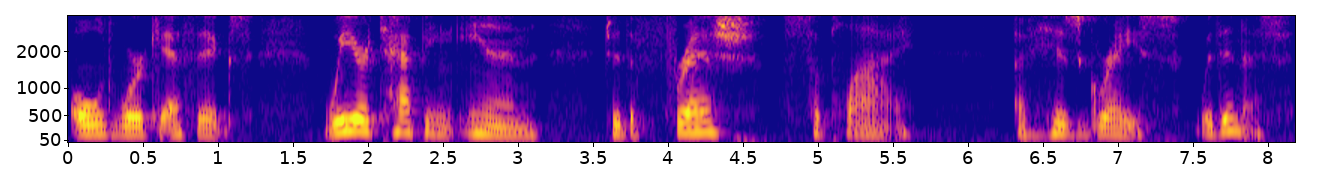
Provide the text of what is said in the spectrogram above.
old work ethics. We are tapping in to the fresh supply of His grace within us.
